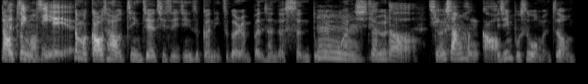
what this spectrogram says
到境界耶，那么高超的境界，其实已经是跟你这个人本身的深度有关系、嗯、真的，情商很高，已经不是我们这种。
